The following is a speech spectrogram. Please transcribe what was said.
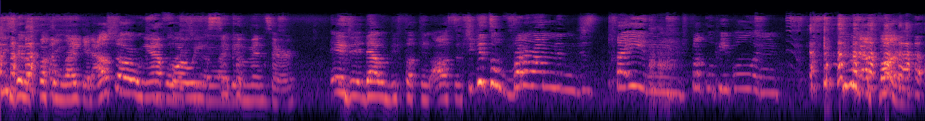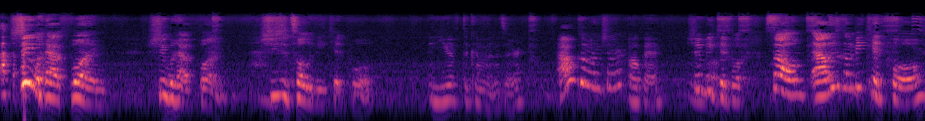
She's gonna fucking like it. I'll show her. What You have four like. She's weeks gonna to like it. convince her. It, it- that would be fucking awesome. She gets to run around and just play and fuck with people, and she would have fun. She would have fun. She would have fun. She should totally be Kid Pool. You have to convince her. I'll convince her. Okay. She'll be Kid Pool. So Allie's gonna be Kid Pool.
